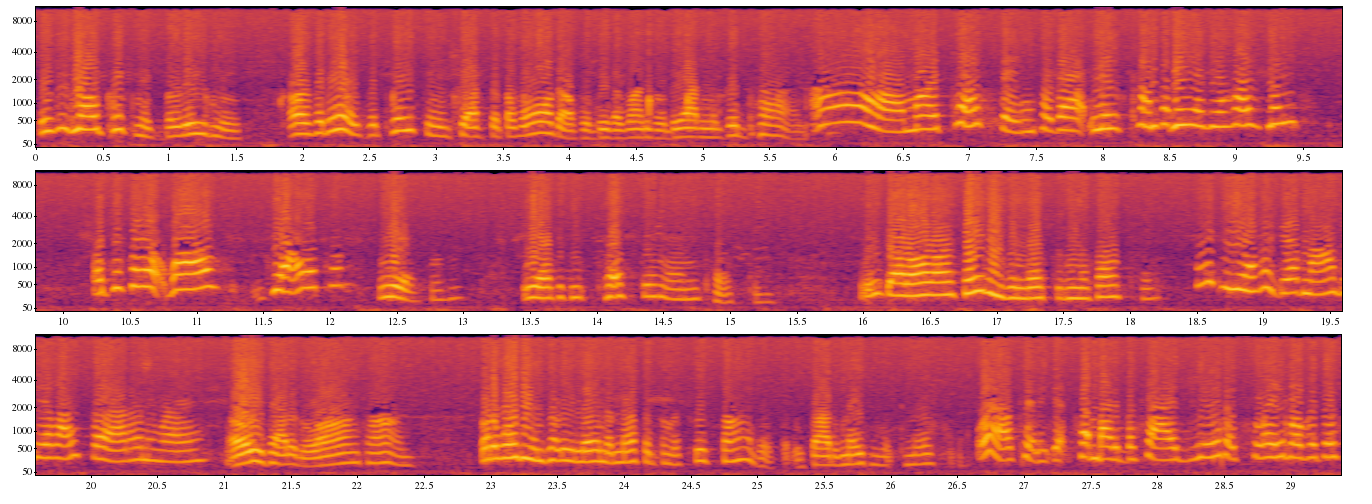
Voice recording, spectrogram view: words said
This is no picnic, believe me. Or if it is, the tasting chefs at the Waldorf will be the ones who'll be having a good time. Oh, more testing for that new company of your husband's? What'd you say it was? Gelatin? Yes. hmm We have to keep testing and testing. We've got all our savings invested in the factory. Where did you ever get an idea like that, anyway? Oh, he's had it a long time. But it wasn't until he learned a method from a Swiss scientist that we started making it commercial. Well, can he get somebody besides you to slave over this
